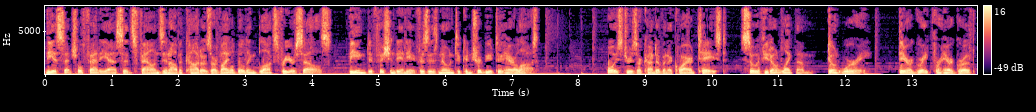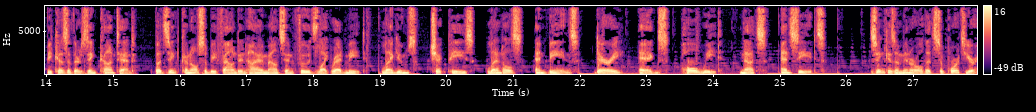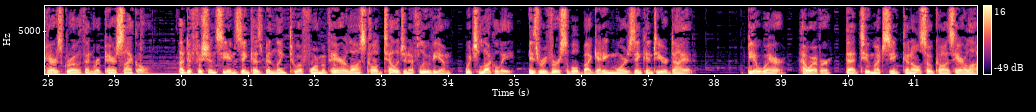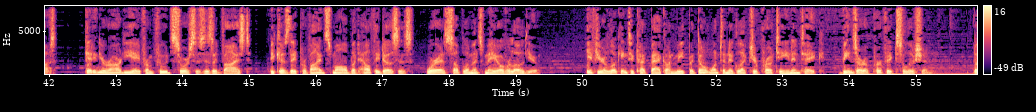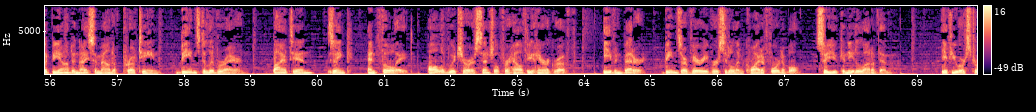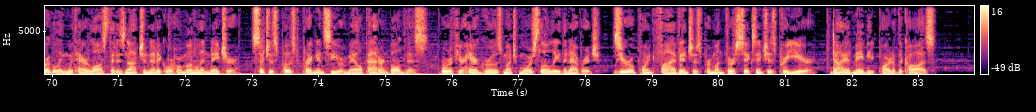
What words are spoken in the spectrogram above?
The essential fatty acids found in avocados are vital building blocks for your cells. Being deficient in EFAs is known to contribute to hair loss. Oysters are kind of an acquired taste, so if you don't like them, don't worry. They are great for hair growth because of their zinc content, but zinc can also be found in high amounts in foods like red meat, legumes, chickpeas, lentils, and beans, dairy, eggs, whole wheat, nuts, and seeds. Zinc is a mineral that supports your hair's growth and repair cycle. A deficiency in zinc has been linked to a form of hair loss called telogen effluvium, which luckily, is reversible by getting more zinc into your diet. Be aware, However, that too much zinc can also cause hair loss. Getting your RDA from food sources is advised, because they provide small but healthy doses, whereas supplements may overload you. If you're looking to cut back on meat but don't want to neglect your protein intake, beans are a perfect solution. But beyond a nice amount of protein, beans deliver iron, biotin, zinc, and folate, all of which are essential for healthy hair growth. Even better, beans are very versatile and quite affordable, so you can eat a lot of them. If you are struggling with hair loss that is not genetic or hormonal in nature, such as post-pregnancy or male pattern baldness, or if your hair grows much more slowly than average, 0.5 inches per month or 6 inches per year, diet may be part of the cause.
